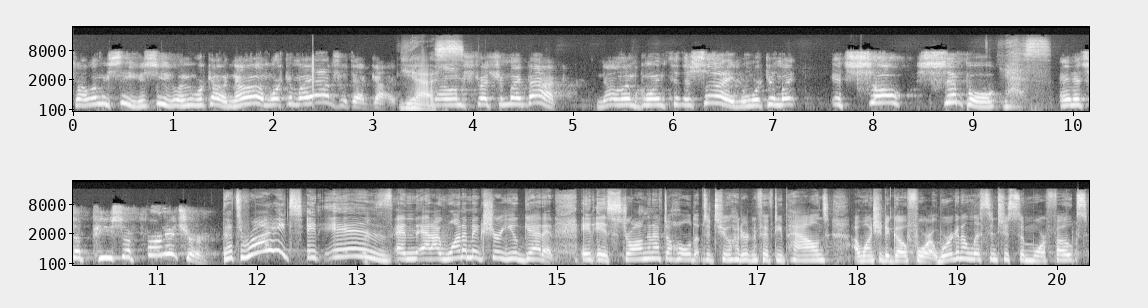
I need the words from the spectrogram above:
So let me see. You see, let me work out. Now I'm working my abs with that guy. Yes. Now I'm stretching my back. Now I'm going to the side and working my. It's so simple. Yes. And it's a piece of furniture. That's right. It is. And, and I want to make sure you get it. It is strong enough to hold up to 250 pounds. I want you to go for it. We're going to listen to some more folks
